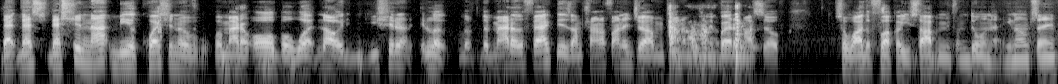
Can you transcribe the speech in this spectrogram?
That that's that should not be a question of a matter oh but what? No you shouldn't look the, the matter of the fact is I'm trying to find a job I'm trying to better myself. So why the fuck are you stopping me from doing that? You know what I'm saying?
